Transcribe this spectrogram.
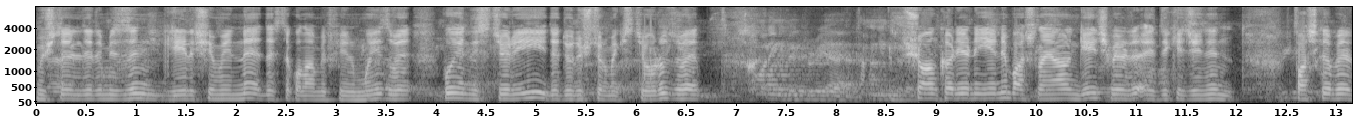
müşterilerimizin gelişimine destek olan bir firmayız ve bu endüstriyi de dönüştürmek istiyoruz ve şu an kariyerine yeni başlayan genç bir dikicinin başka bir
